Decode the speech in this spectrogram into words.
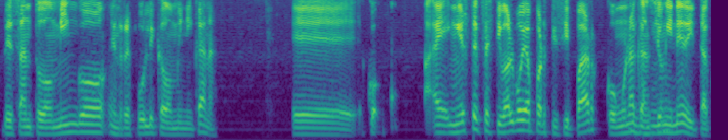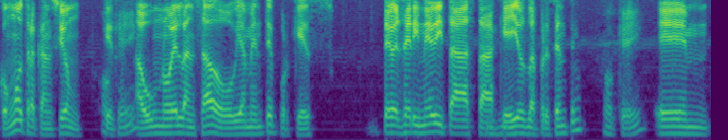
de Santo Domingo en República Dominicana. Eh, en este festival voy a participar con una canción inédita, con otra canción que aún no he lanzado, obviamente, porque es debe ser inédita hasta que ellos la presenten. Em,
